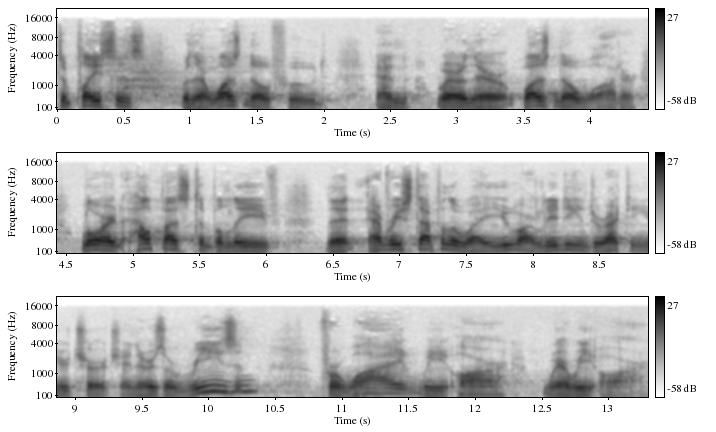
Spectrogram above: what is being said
to places where there was no food and where there was no water. Lord, help us to believe that every step of the way you are leading and directing your church, and there is a reason for why we are where we are.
